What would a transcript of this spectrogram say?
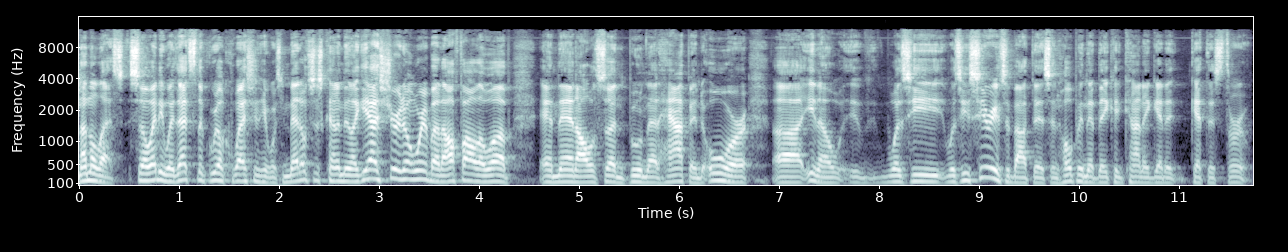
nonetheless, so anyway, that's the real question here. Was Meadows just kind of be like, "Yeah, sure, don't worry about it, I'll follow up," and then all of a sudden, boom, that happened, or uh, you know, was he was he serious about this and hoping that they could kind of get it get this through?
